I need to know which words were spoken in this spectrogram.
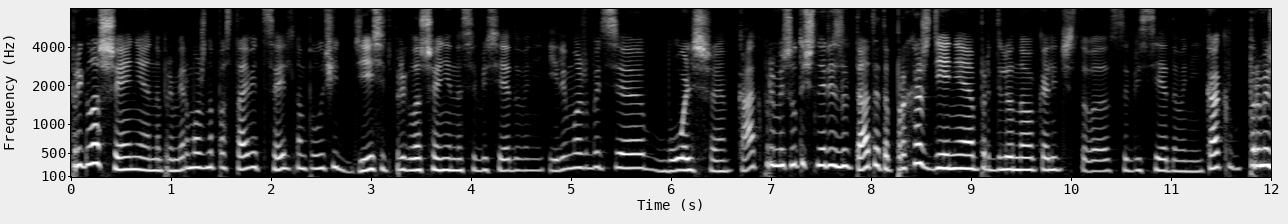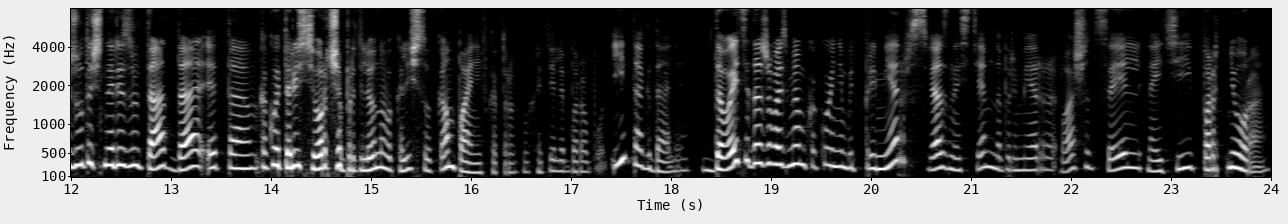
приглашение, например, можно поставить цель там получить 10 приглашений на собеседование, или, может быть, э, больше. Как промежуточный результат — это прохождение определенного количества собеседований. Как промежуточный результат, да, это какой-то research определенного количества компаний, в которых вы хотели бы работать. И так далее. Давайте даже возьмем какой-нибудь пример, связанный с тем, например, ваша цель — найти партнера,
